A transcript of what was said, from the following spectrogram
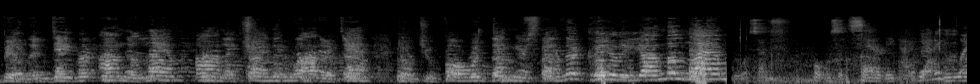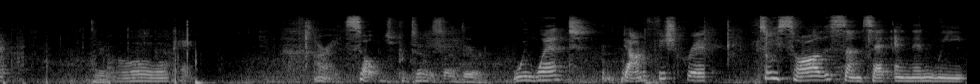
Bill and Dave are on the lam, on a tram in Rotterdam. Don't you forward them your spam, they're clearly on the lam. It was on, what was it, Saturday night? Yeah, we went. Oh, okay. All right, so Just pretend it's not there. we went down to Fish Creek. So we saw the sunset, and then we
